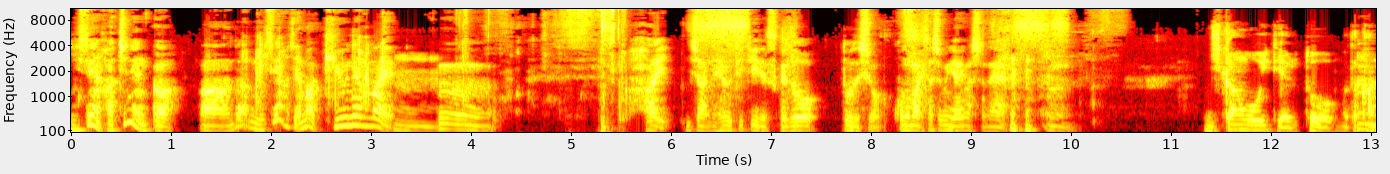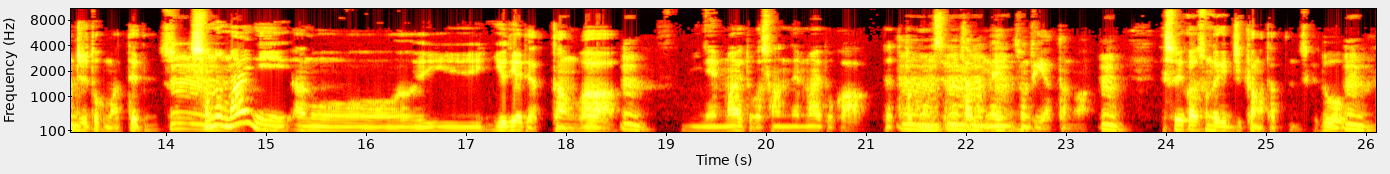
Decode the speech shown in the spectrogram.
2008年か。ああ、だ、2008年、まあ9年前。ううんん。はい。じゃあ、ネフェルティティですけど、どうでしょうこの前久しぶりにやりましたね。時間を置いてやると、また感じるとこもあって、そうんその前に、あのーユユディアでやったんは、うん。うん。2年前とか3年前とかだったと思うんですよね、うん多分ね、うんその時やったのは。うん。それからそんだけ時間が経ったんですけど、うん。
